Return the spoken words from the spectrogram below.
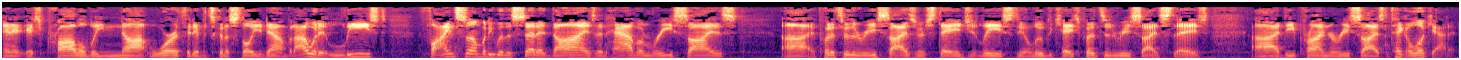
And it, it's probably not worth it if it's going to slow you down. But I would at least find somebody with a set of dies and have them resize, uh, put it through the resizer stage at least, you know, lube the case, put it through the resize stage, uh, deprime and resize and take a look at it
